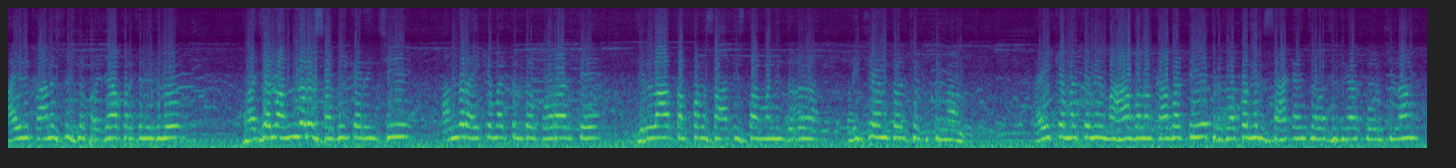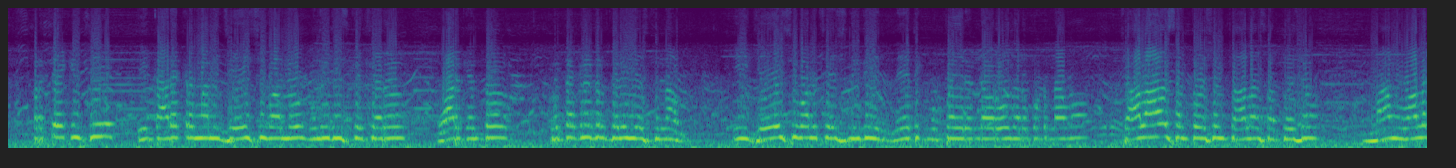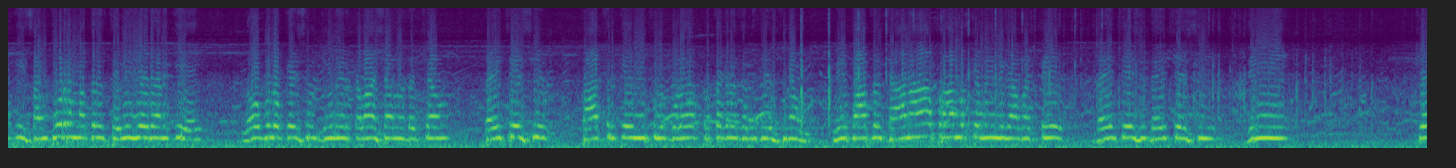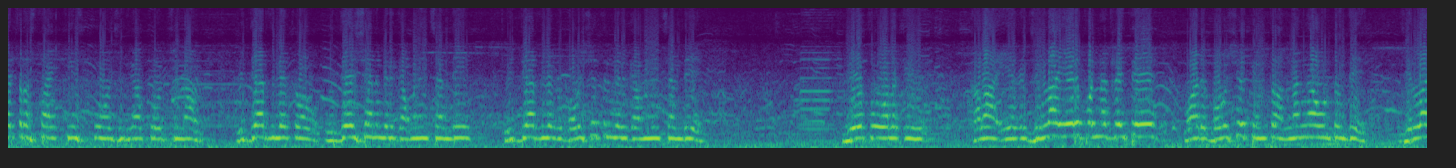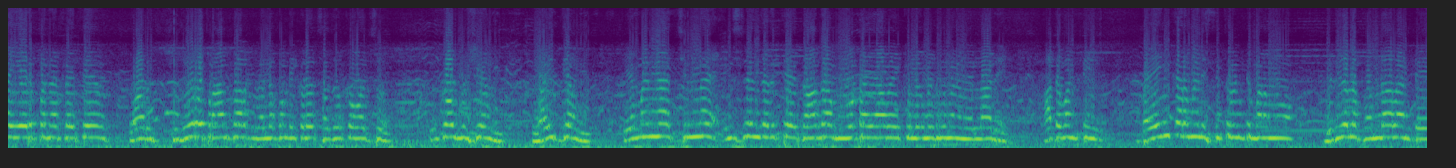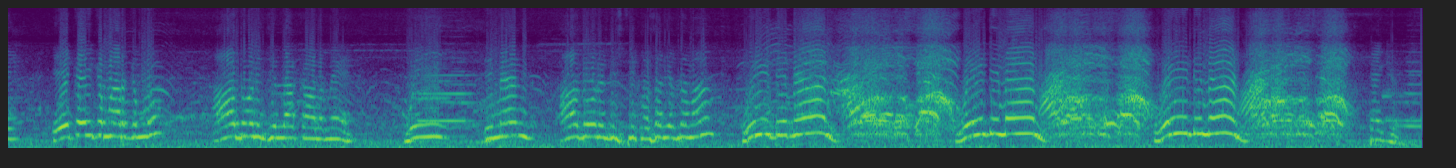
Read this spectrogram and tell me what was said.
ఐదు కాన్స్టిట్యూషన్ ప్రజాప్రతినిధులు ప్రజలు అందరూ సమీకరించి అందరూ ఐకమత్యంతో పోరాడితే జిల్లా తప్పక సాధిస్తామని దృఢ నిశ్చయంతో చెబుతున్నాం. ఐక్యమత్యమే మహాబలం కాబట్టి ప్రతి ఒక్కరిని సహకరించవలసిందిగా కోరుతున్నాం ప్రత్యేకించి ఈ కార్యక్రమాన్ని జేఏసీ వాళ్ళు ముందుకు తీసుకొచ్చారు. వారికి ఎంతో కృతజ్ఞతలు తెలియజేస్తున్నాం. ఈ జేఏసీ వాళ్ళు చేసినది నేటికి ముప్పై రెండవ రోజు అనుకుంటున్నాము. చాలా సంతోషం చాలా సంతోషం. మేము వాళ్ళకి సంపూర్ణ మద్దతు తెలియజేయడానికి లోబు లొకేషన్ జూనియర్ కళాశాల నుండి వచ్చాం. దయచేసి పాత్రికేయ మిత్రులు కూడా కృతజ్ఞత తెలియజేస్తున్నాం. మీ పాత్ర చాలా ప్రాముఖ్యమైనది కాబట్టి దయచేసి దయచేసి దీన్ని క్షేత్రస్థాయికి తీసుకోవాల్సిందిగా కోరుతున్నాం విద్యార్థుల యొక్క ఉద్దేశాన్ని మీరు గమనించండి. విద్యార్థుల యొక్క భవిష్యత్తును మీరు గమనించండి. రేపు వాళ్ళకి అలా ఈ యొక్క జిల్లా ఏర్పడినట్లయితే వారి భవిష్యత్తు ఎంతో అందంగా ఉంటుంది. జిల్లా ఏర్పడినట్లయితే వారు సుదూర ప్రాంతాలకు వెళ్ళకుండా ఇక్కడ చదువుకోవచ్చు. ఇంకో విషయం వైద్యం. ఏమైనా చిన్న ఇన్సిడెంట్ జరిగితే దాదాపు నూట యాభై కిలోమీటర్లు మనం వెళ్ళాలి. అటువంటి భయంకరమైన స్థితి నుండి మనము విడుదల పొందాలంటే ఏకైక మార్గము ఆదోని జిల్లా కాలమే. వీ డిమాండ్ ఆదోని డిస్టిక్ ఒకసారి చెప్దామా? We demand we demand we demand thank you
